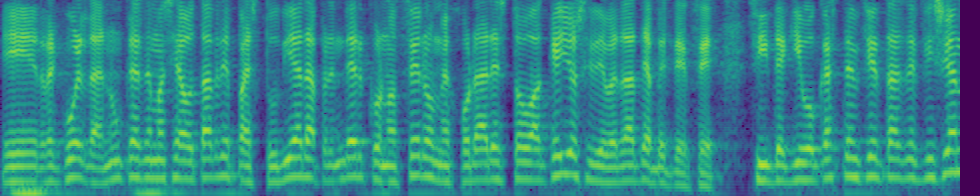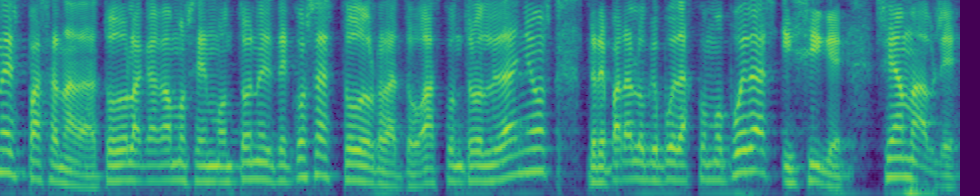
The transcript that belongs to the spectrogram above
Eh, recuerda, nunca es demasiado tarde para estudiar, aprender, conocer o mejorar esto o aquello si de verdad te apetece. Si te equivocaste en ciertas decisiones, pasa nada. Todo lo que hagamos en montones de cosas todo el rato. Haz control de daños, repara lo que puedas como puedas y sigue. Sea amable.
